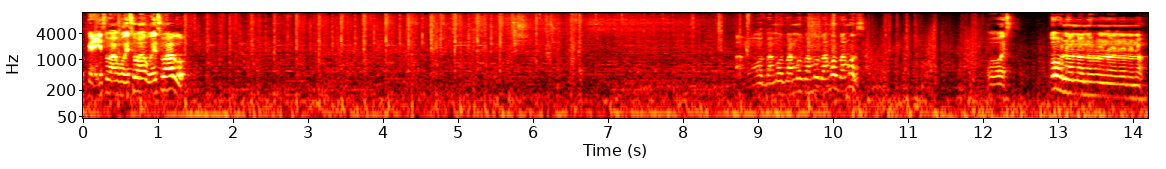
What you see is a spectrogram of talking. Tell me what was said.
Ok, eso hago, eso hago, eso hago. Vamos, vamos, vamos, vamos, vamos, vamos. Oh, es... oh, no, no, no, no, no, no, no,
